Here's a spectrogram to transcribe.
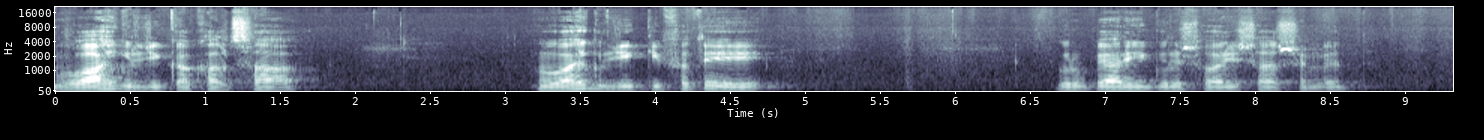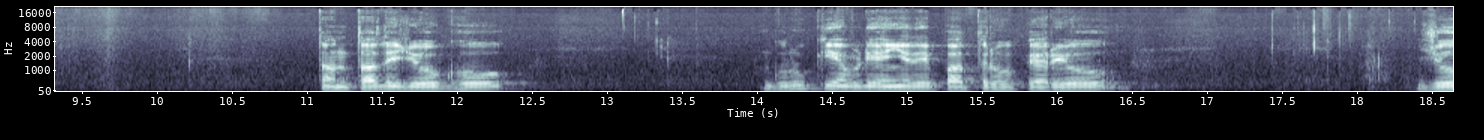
ਵਾਹਿਗੁਰੂ ਜੀ ਕਾ ਖਾਲਸਾ, ਵਾਹਿਗੁਰੂ ਜੀ ਕੀ ਫਤਿਹ। ਗੁਰੂ ਪਿਆਰੀ ਗੁਰੂ ਸਵਾਰੀ ਸਾਧ ਸੰਗਤ ਧੰਤਾ ਦੇ ਯੋਗ ਹੋ। ਗੁਰੂ ਕੀਆਂ ਵਡਿਆਈਆਂ ਦੇ ਪਾਤਰ ਹੋ ਪਿਆਰਿਓ, ਜੋ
